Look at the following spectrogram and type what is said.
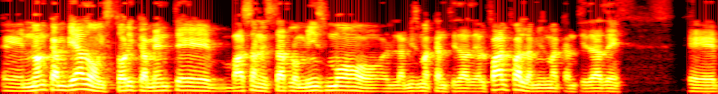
eh, no han cambiado. Históricamente vas a necesitar lo mismo, la misma cantidad de alfalfa, la misma cantidad de eh,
